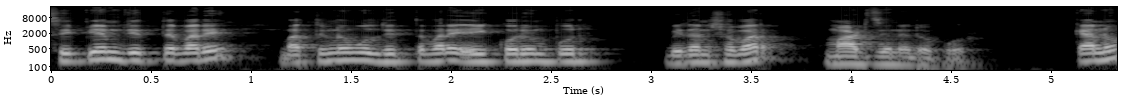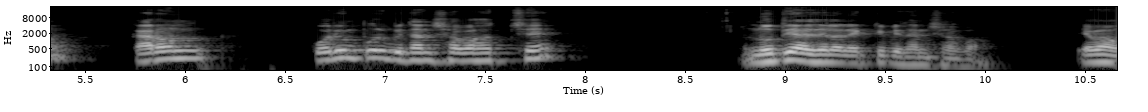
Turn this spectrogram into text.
সিপিএম জিততে পারে বা তৃণমূল জিততে পারে এই করিমপুর বিধানসভার মার্জিনের ওপর কেন? কারণ করিমপুর বিধানসভা হচ্ছে নদিয়া জেলার একটি বিধানসভা এবং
